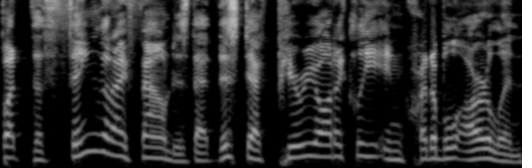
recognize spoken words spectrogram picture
But the thing that I found is that this deck, periodically Incredible Arlen,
